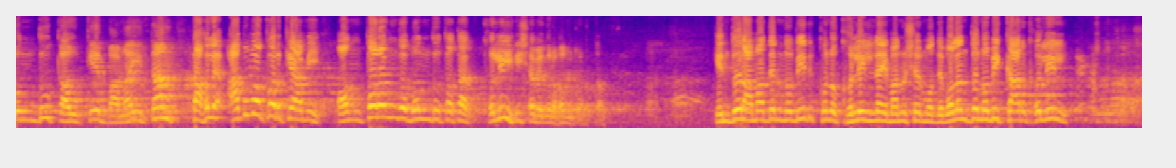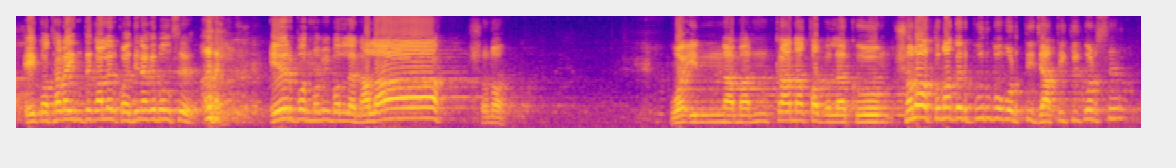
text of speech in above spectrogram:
বন্ধু কাউকে বানাইতাম, তাহলে আবু বকরকে আমি অন্তরঙ্গ বন্ধু তথা খলিল হিসাবে গ্রহণ করতাম। কিন্তু আমাদের নবীর কোনো খলিল নাই মানুষের মধ্যে। বলেন তো, নবী কার খলিল? এই কথাটা ইন্তেকালের কয়দিন আগে বলছে। এরপর নবী বললেন, আল্লাহ, শোনো। শোনো, তোমাদের পূর্ববর্তী জাতি কি করছে?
